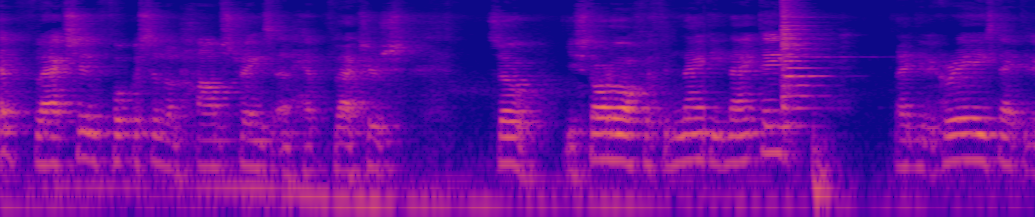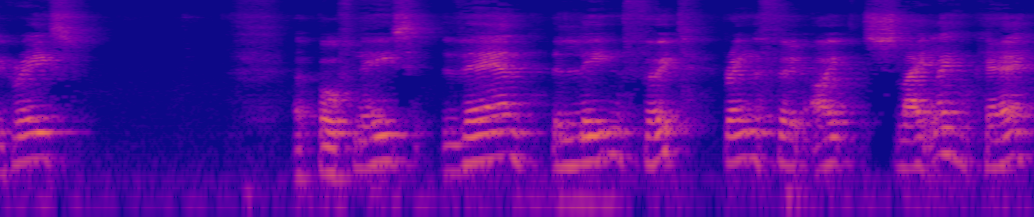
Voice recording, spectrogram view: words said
hip flexion, focusing on hamstrings and hip flexors. So you start off with the 90 90, 90 degrees, 90 degrees at both knees. Then the leading foot, bring the foot out slightly, okay?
